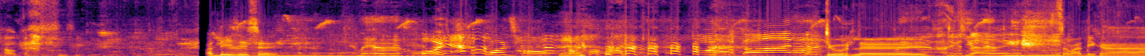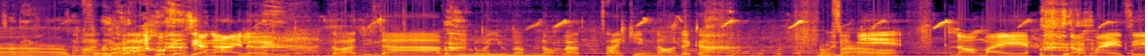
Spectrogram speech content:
เขากสวัสดีเฉยไม่เออำโอ้ยโมโชกพูดก่อนๆจูดเลย จุดเลย สวัสดีครับ สวัสดีค่ะเสียงหายเลย สวัสดีจ้าวันนี้ก็มาอยู่กับน้องรัดชายกินเนอกดากา น้องวันสานี้วมีน้องใหม่ น้องใหม่สิ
